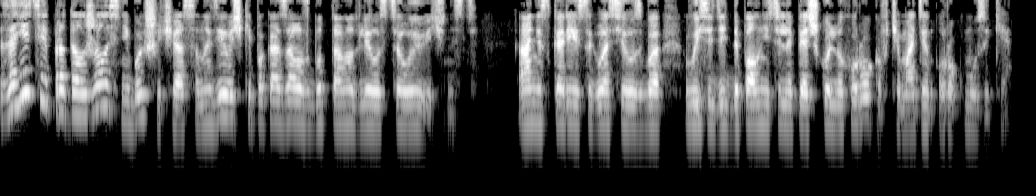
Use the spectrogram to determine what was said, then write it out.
Занятие продолжалось не больше часа, но девочке показалось, будто оно длилось целую вечность. Аня скорее согласилась бы высидеть дополнительно пять школьных уроков, чем один урок музыки.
